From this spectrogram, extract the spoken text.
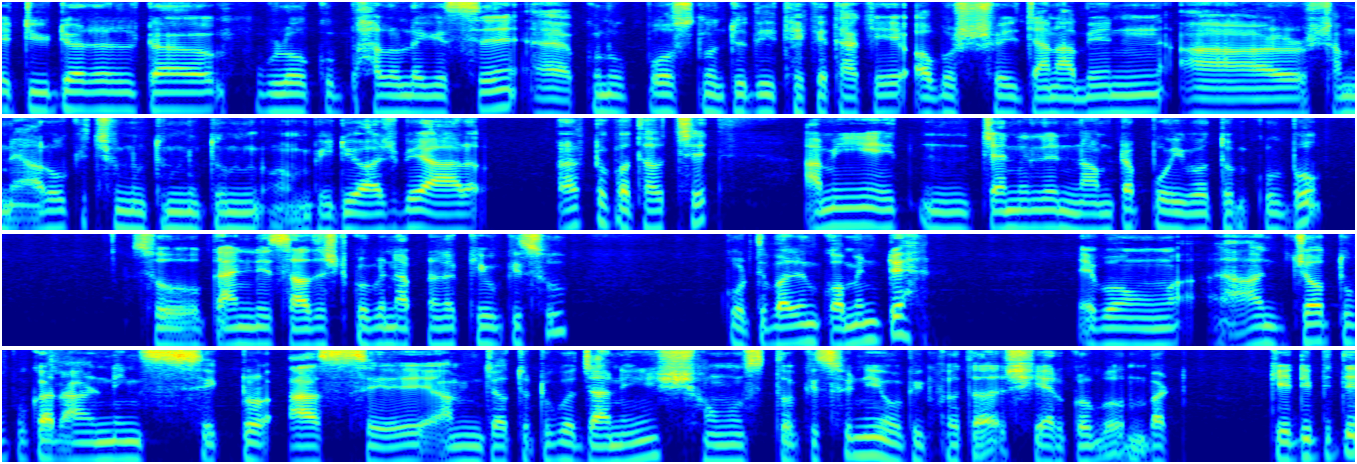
এই টিউটোরিয়ালটাগুলো খুব ভালো লেগেছে। কোনো প্রশ্ন যদি থেকে থাকে, অবশ্যই জানাবেন। আর সামনে আরও কিছু নতুন নতুন ভিডিও আসবে। আর আরেকটা কথা হচ্ছে, আমি এই চ্যানেলের নামটা পরিবর্তন করব। সো কাইন্ডলি সাজেস্ট করবেন আপনারা কেউ কিছু করতে পারেন কমেন্টে এবং যত প্রকার আর্নিং সেক্টর আছে, আমি যতটুকু জানি, সমস্ত কিছু নিয়ে অভিজ্ঞতা শেয়ার করব। বাট কেডিপিতে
